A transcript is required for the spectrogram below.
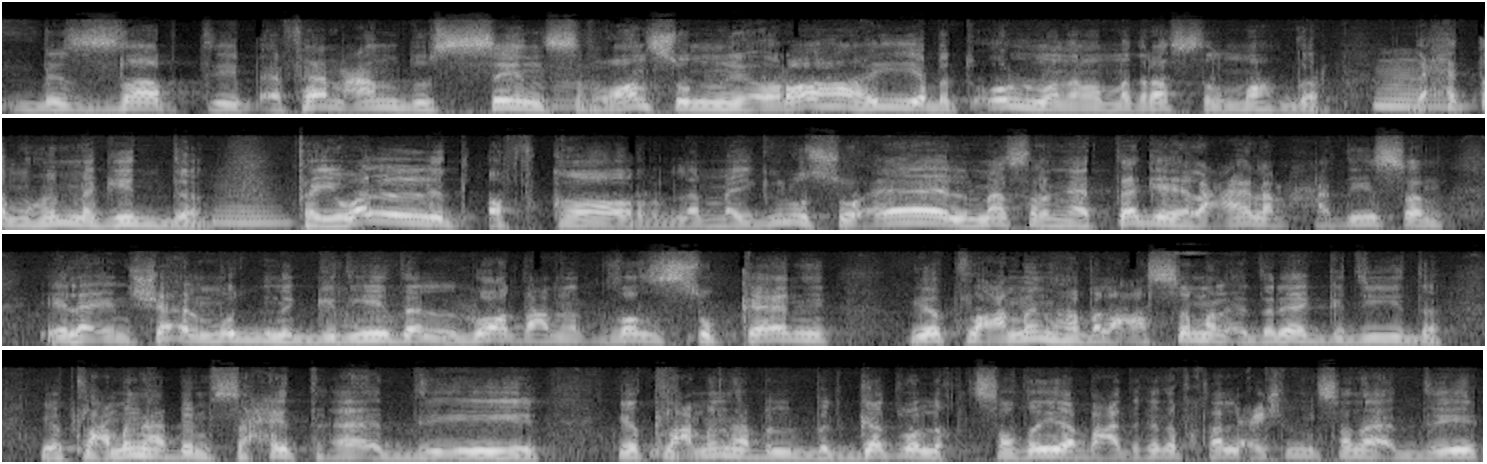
بالظبط. يبقى فاهم عنده السنس. فوانس إنه يقراها هي بتقول له أنا من مدرسة المهجر. ده حتة مهمة جدا. فيولد أفكار. لما لما يجي له سؤال مثلا يتجه العالم حديثا إلى إنشاء المدن الجديدة البعد عن الاكتظاظ السكاني يطلع منها بالعاصمة الإدارية الجديدة يطلع منها بمساحتها قد إيه يطلع منها بال- بالجدوى الاقتصادية بعد كده في خلال 20 سنة قد إيه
